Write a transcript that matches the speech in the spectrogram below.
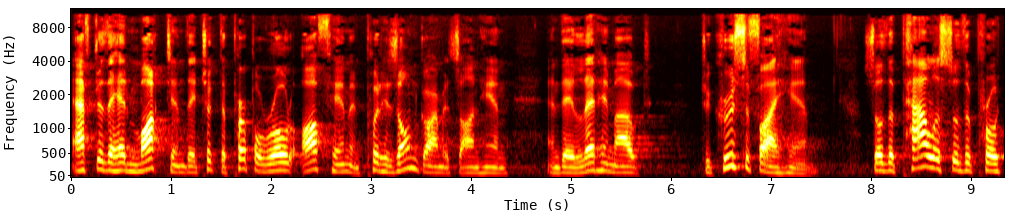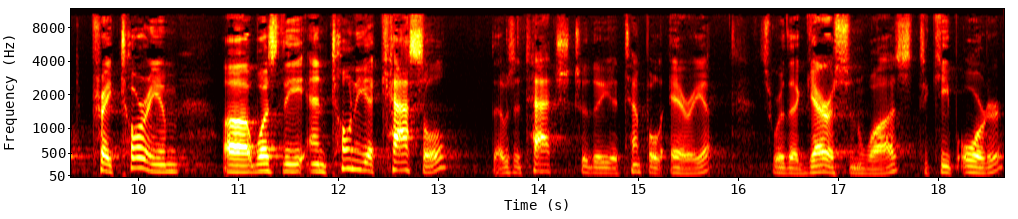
After they had mocked him, they took the purple robe off him and put his own garments on him, and they led him out to crucify him. So the palace of the praetorium uh, was the Antonia Castle that was attached to the temple area. It's where the garrison was to keep order.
